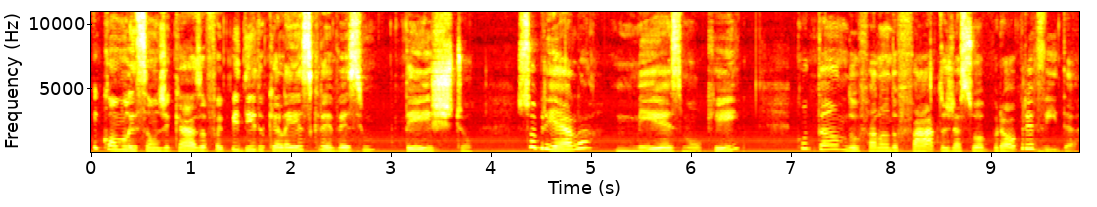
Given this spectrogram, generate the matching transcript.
E como lição de casa, foi pedido que ela escrevesse um texto sobre ela mesma, ok? Contando, falando fatos da sua própria vida.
